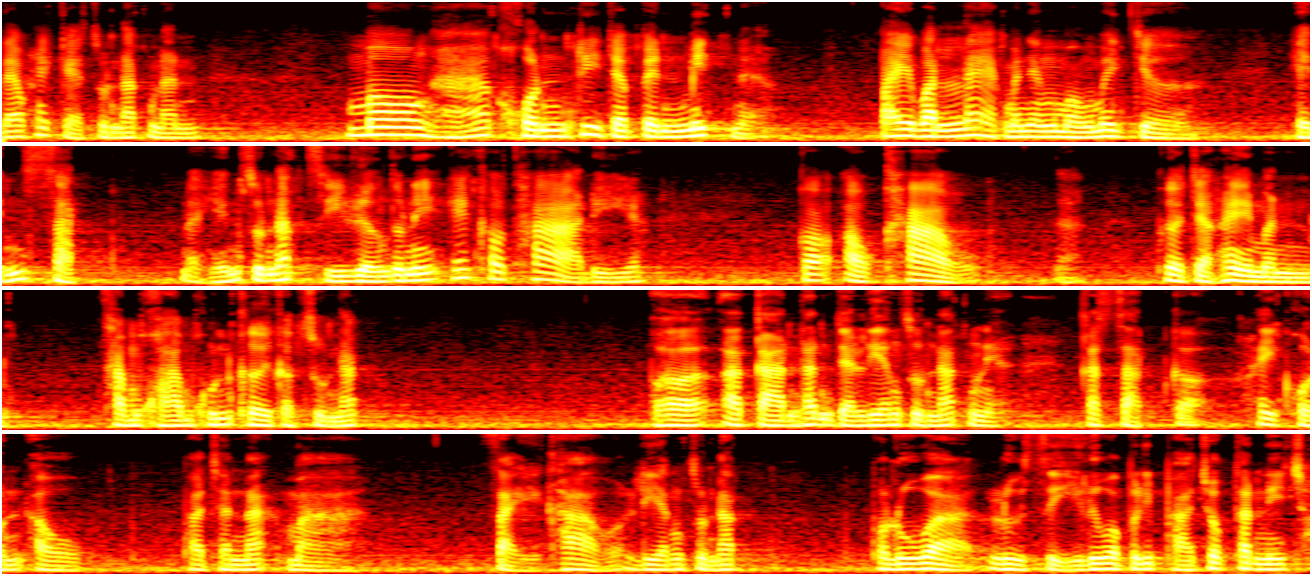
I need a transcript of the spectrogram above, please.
แล้วให้แก่สุนัขนั้น มองหาคนที่จะเป็นมิตรเนี่ยไปวันแรกมันยังมองไม่เจอ เห็นสัตว์เห็นสุนัขสีเหลืองตัวนี้เอ๊ะเข้าท่าดี ก็เอาข้าว เพื่อจะให้มันทำความคุ้นเคยกับสุนัขพออาการท่านจะเลี้ยงสุนัขเนี่ยกษัตริย์ก็ให้คนเอาภาชนะมาใส่ข้าวเลี้ยงสุนัขเพราะรู้ว่าฤาษีหรือว่าปริพาชกท่านนี้ช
